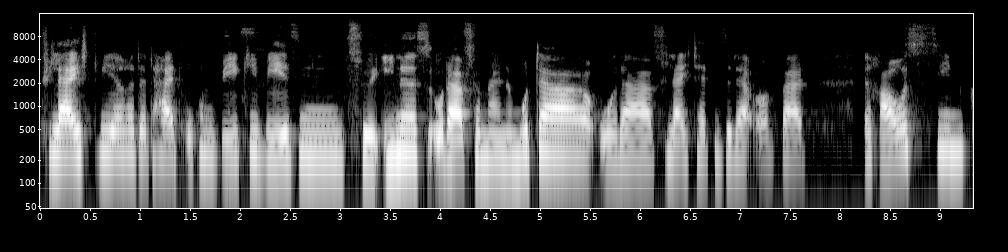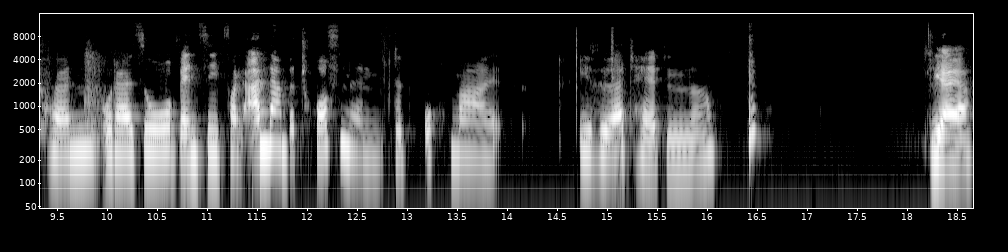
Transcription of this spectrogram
vielleicht wäre das halt auch ein Weg gewesen für Ines oder für meine Mutter oder vielleicht hätten sie da irgendwas rausziehen können oder so, wenn sie von anderen Betroffenen das auch mal gehört hätten. Ne? Ja, ja.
